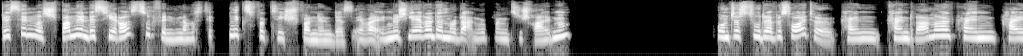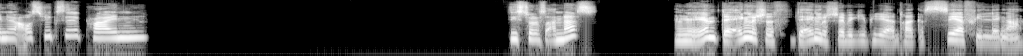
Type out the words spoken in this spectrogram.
bisschen was Spannendes hier rauszufinden, aber es gibt nichts wirklich Spannendes. Er war Englischlehrer, dann hat er angefangen zu schreiben. Und das tut er bis heute. Kein, kein Drama, kein, keine Auswüchse, kein. Siehst du das anders? Nee, der englische, der englische Wikipedia-Eintrag ist sehr viel länger.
